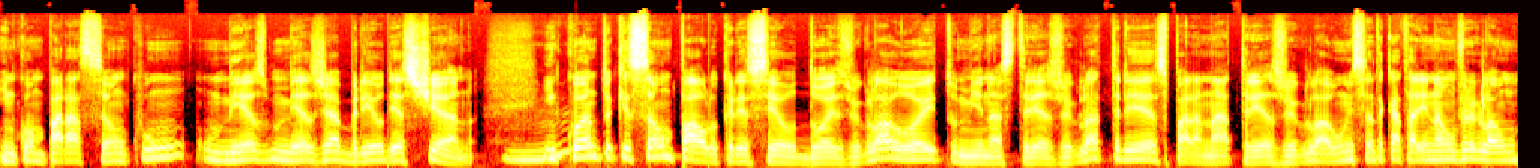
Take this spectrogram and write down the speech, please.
em comparação com o mesmo mês de abril deste ano. Uhum. Enquanto que São Paulo cresceu 2,8, Minas 3,3, Paraná 3,1 e Santa Catarina 1,1.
